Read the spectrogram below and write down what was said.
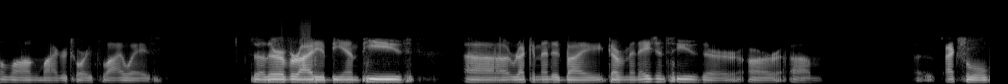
along migratory flyways. So there are a variety of BMPs uh, recommended by government agencies. There are um, actual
